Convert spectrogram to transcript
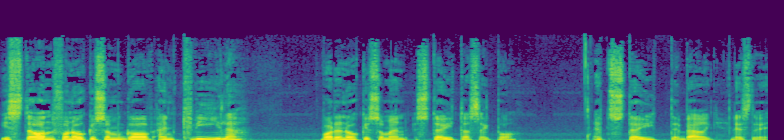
I stedet for noe som gav en hvile, var det noe som en støyta seg på. Et støyteberg, leste vi.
